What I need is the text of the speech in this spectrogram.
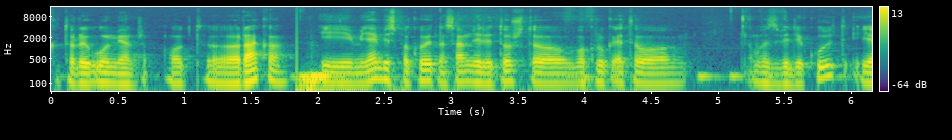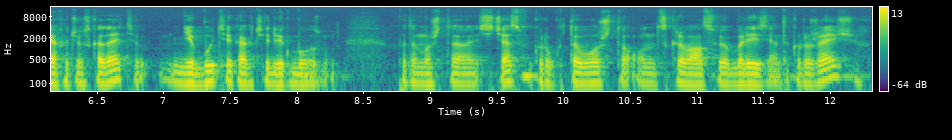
который умер от э, рака. И меня беспокоит на самом деле то, что вокруг этого возвели культ. И я хочу сказать, не будьте как Чедвик Боузман. Потому что сейчас вокруг того, что он скрывал свою болезнь от окружающих,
